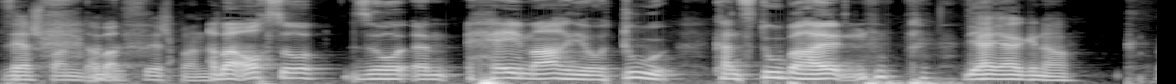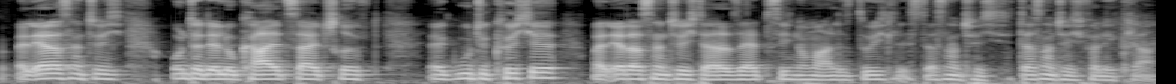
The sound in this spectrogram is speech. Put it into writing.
sehr spannend, Aber- alles, sehr spannend. Aber auch so, so ähm, hey Mario, du, kannst du behalten. ja, ja, genau. weil er das natürlich unter der Lokalzeitschrift äh, Gute Küche, weil er das natürlich da selbst sich nochmal alles durchliest. Das ist natürlich, das ist natürlich völlig klar.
